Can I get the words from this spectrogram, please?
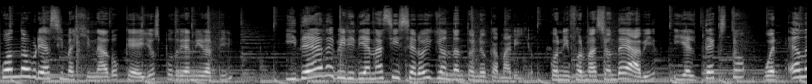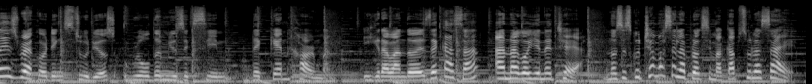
¿cuándo habrías imaginado que ellos podrían ir a ti? Idea de Viridiana Cicero y guion de Antonio Camarillo, con información de Avid y el texto When LA's Recording Studios Rule the Music Scene de Ken Harman. Y grabando desde casa, Ana Goyenechea. Nos escuchamos en la próxima cápsula SAE.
